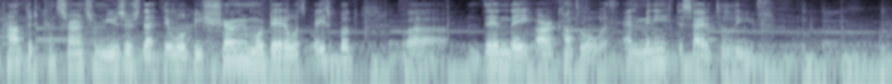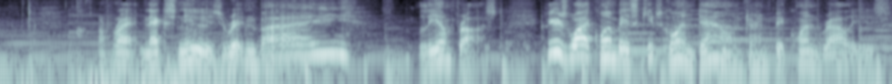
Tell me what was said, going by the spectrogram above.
prompted concerns from users that they will be sharing more data with Facebook uh, than they are comfortable with, and many decided to leave. All right, next news written by Liam Frost. Here's why Coinbase keeps going down during Bitcoin rallies.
